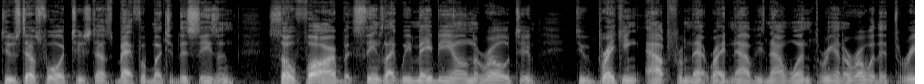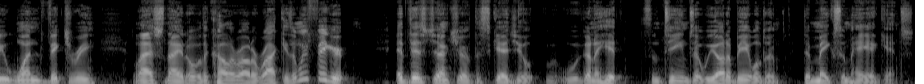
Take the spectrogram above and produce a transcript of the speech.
two steps forward, two steps back for much of this season so far, but seems like we may be on the road to to breaking out from that right now. He's now won three in a row with a three-one victory last night over the Colorado Rockies, and we figured at this juncture of the schedule, we're going to hit some teams that we ought to be able to to make some hay against,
